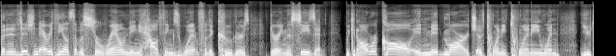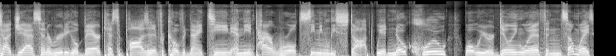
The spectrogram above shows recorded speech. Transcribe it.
but in addition to everything else that was surrounding how things went for the Cougars during the season. We can all recall in mid March of 2020 when Utah Jazz center Rudy Gobert tested positive for COVID 19 and the entire world seemingly stopped. We had no clue what we were dealing with, and in some ways,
